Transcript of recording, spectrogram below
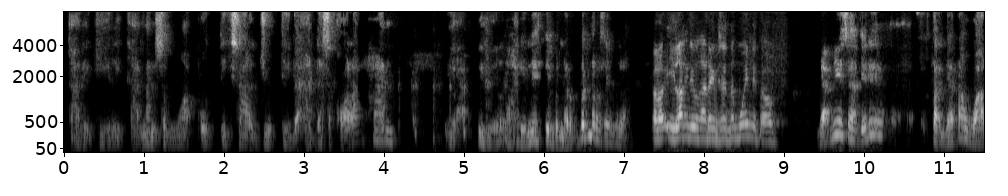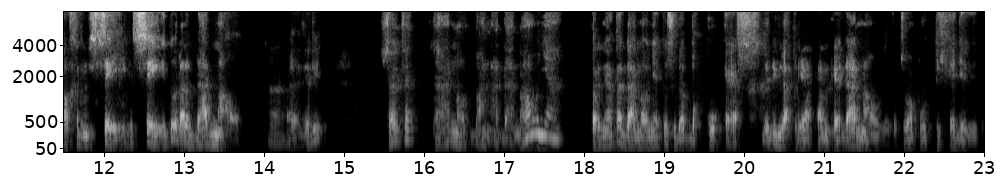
Cari kiri kanan semua putih salju, tidak ada sekolahan ya ilah ini sih bener-bener saya bilang. Kalau hilang juga nggak ada yang bisa nemuin itu? Nggak bisa. Jadi ternyata Walchensee, See itu adalah danau. Hmm. Jadi saya lihat danau, mana danaunya? Ternyata danaunya itu sudah beku es, jadi nggak kelihatan kayak danau gitu, cuma putih aja gitu.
